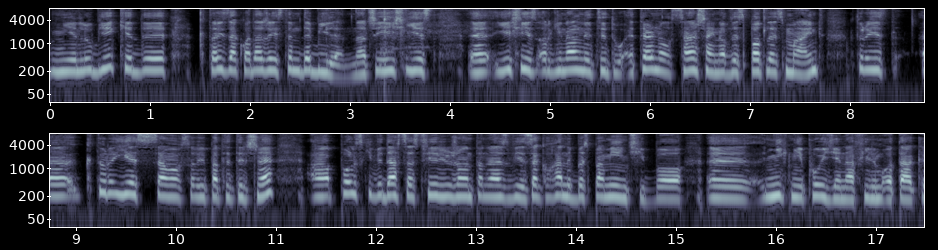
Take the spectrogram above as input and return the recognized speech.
nie lubię, kiedy ktoś zakłada, że jestem debilem. Znaczy, jeśli jest, e, jeśli jest oryginalny tytuł Eternal Sunshine of the Spotless Mind, który jest, e, który jest samo w sobie patetyczne, a polski wydawca stwierdził, że on to nazwie Zakochany bez pamięci, bo e, nikt nie pójdzie na film o tak,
